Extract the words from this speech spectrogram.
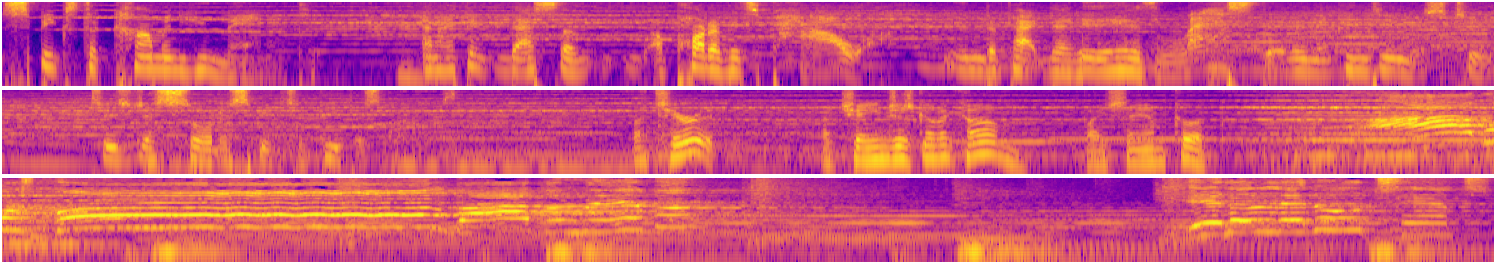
speaks to common humanity. And I think that's a, a part of its power in the fact that it has lasted and it continues to, to just sort of speak to people's lives. Let's hear it. A Change is Going to Come by Sam Cooke. I was born in a little tent.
